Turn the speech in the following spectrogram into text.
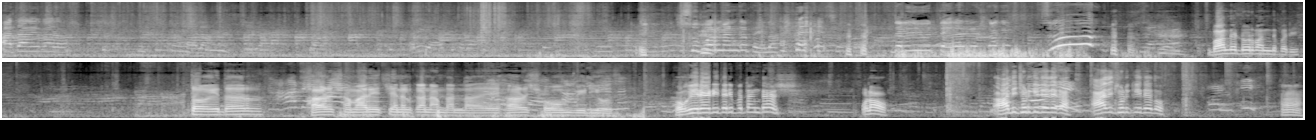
हाथ आगे करो। सुपरमैन का पहला। जल्दी वो तेला लटका के! बाँध दे डोर बाँध परी तो इधर हर्ष हमारे चैनल का नाम डाल रहा है हर्ष होम वीडियोस। हो गई रेडी तेरी पतंग दर्श? उड़ाओ। आधी छुड़की दे देगा। आधी छुड़की दे दो। हाँ।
